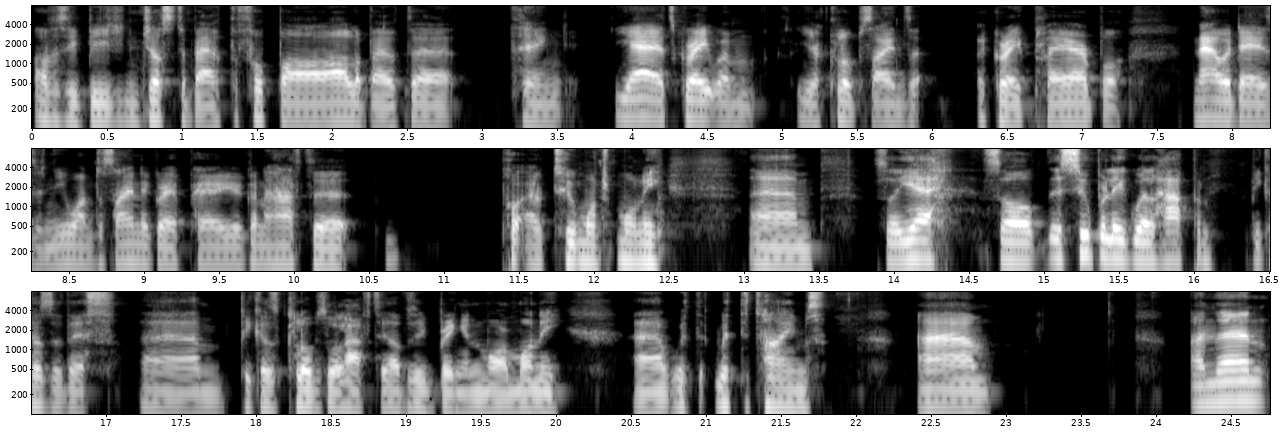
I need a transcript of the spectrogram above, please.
obviously being just about the football, all about the thing. Yeah, it's great when your club signs a, a great player, but nowadays when you want to sign a great player, you're going to have to put out too much money. Um, so yeah, so the Super League will happen because of this, um, because clubs will have to obviously bring in more money uh, with with the times. Um, and then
